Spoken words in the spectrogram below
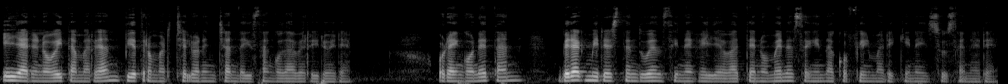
Hilaren hogeita marrean, Pietro Martxeloren txanda izango da berriro ere. Orain honetan, berak miresten duen zinegile baten omenez egindako filmarekin egin zuzen ere.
